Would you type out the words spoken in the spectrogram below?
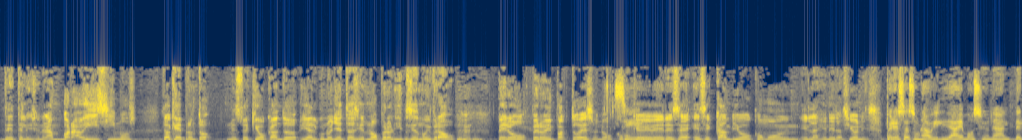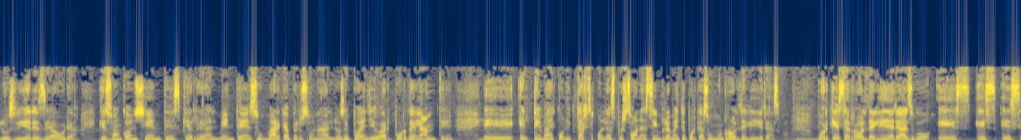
de televisión eran bravísimos. Claro que de pronto me estoy equivocando y algún oyente va a decir, no, pero el mío sí es muy bravo. pero, pero me impactó eso, ¿no? Como Sí. que ver ese, ese cambio como en, en las generaciones. Pero eso es una habilidad emocional de los líderes de ahora, que son conscientes que realmente en su marca personal no se pueden llevar por delante eh, el tema de conectarse con las personas, simplemente porque asumen un rol de liderazgo. Porque ese rol de liderazgo es, es, es,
